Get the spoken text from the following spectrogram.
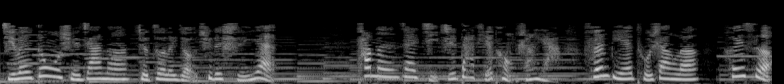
几位动物学家呢就做了有趣的实验。他们在几只大铁桶上呀，分别涂上了黑色、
